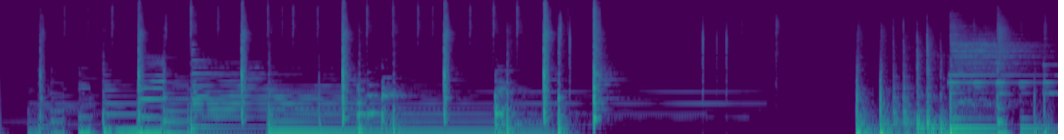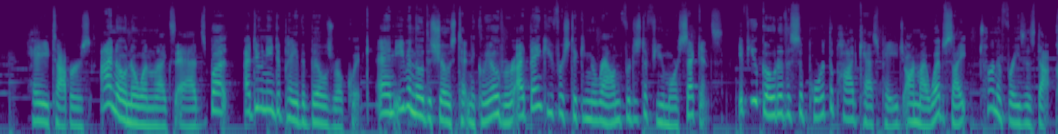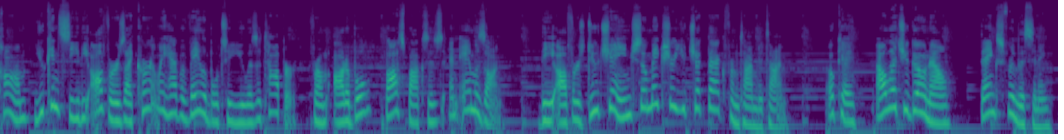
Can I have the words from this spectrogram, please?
Hey, toppers, I know no one likes ads, but I do need to pay the bills real quick. And even though the show's technically over, I thank you for sticking around for just a few more seconds. If you go to the Support the Podcast page on my website, turnofphrases.com, you can see the offers I currently have available to you as a topper from Audible, Boss Boxes, and Amazon. The offers do change, so make sure you check back from time to time. Okay, I'll let you go now. Thanks for listening.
